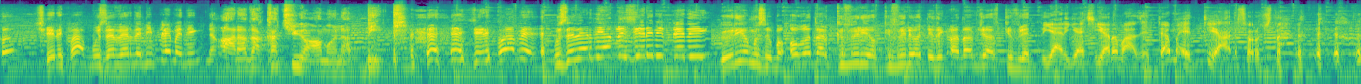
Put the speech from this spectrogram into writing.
Şerif abi bu sefer de biplemedin. Ne arada kaçıyor amına bip. Şerif abi bu sefer de yanlış yeri bipledin. Görüyor musun bak o kadar küfür yok küfür yok dedik adamcağız küfür etti. Yani gerçi yarım ağız etti ama etti yani sonuçta.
